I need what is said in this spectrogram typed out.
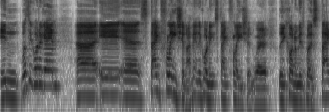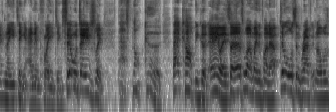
in, what's it called again? Uh, uh, stagflation. I think they're calling it stagflation, where the economy is both stagnating and inflating simultaneously. That's not good. That can't be good. Anyway, so that's what I'm waiting to find out. Two awesome graphic novels.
